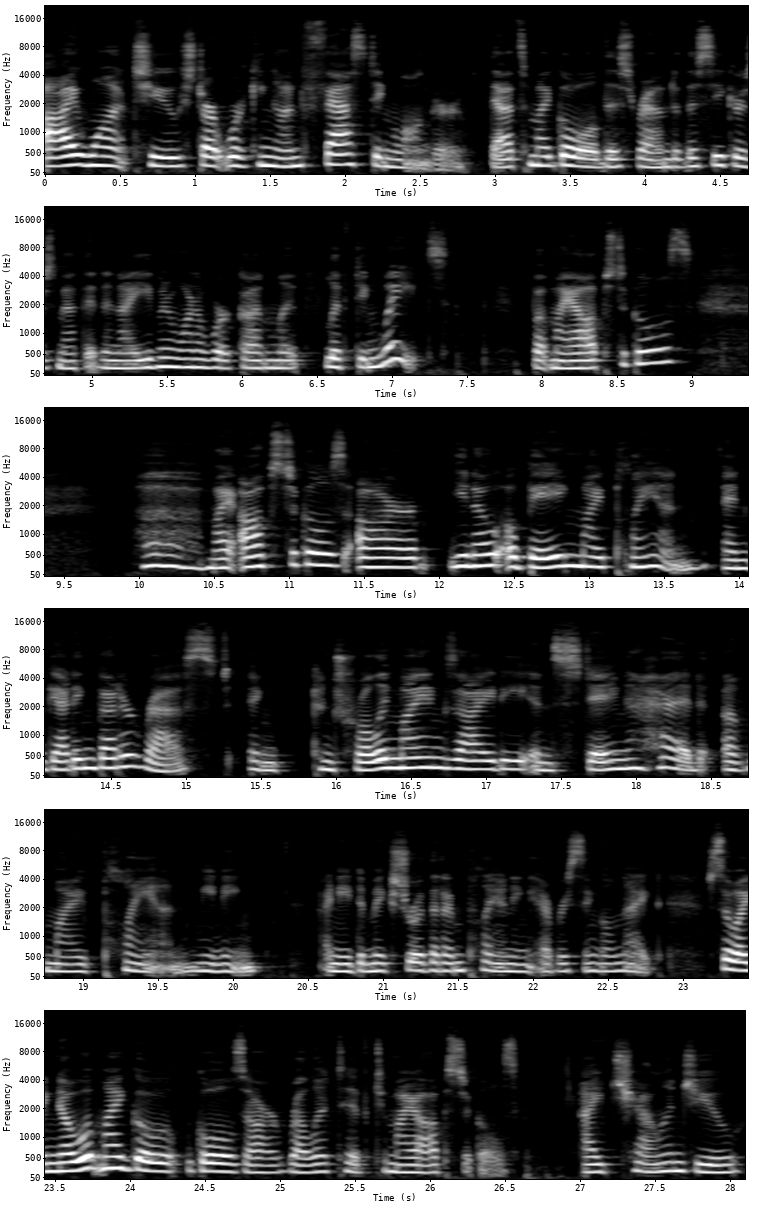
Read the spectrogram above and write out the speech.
I want to start working on fasting longer. That's my goal this round of the Seeker's Method. And I even want to work on lift, lifting weights. But my obstacles, my obstacles are, you know, obeying my plan and getting better rest and controlling my anxiety and staying ahead of my plan, meaning I need to make sure that I'm planning every single night. So I know what my go- goals are relative to my obstacles. I challenge you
